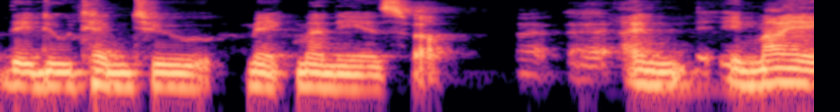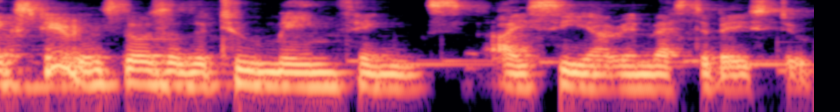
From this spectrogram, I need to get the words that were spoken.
they do tend to make money as well. Uh, and in my experience, those are the two main things I see our investor base do.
